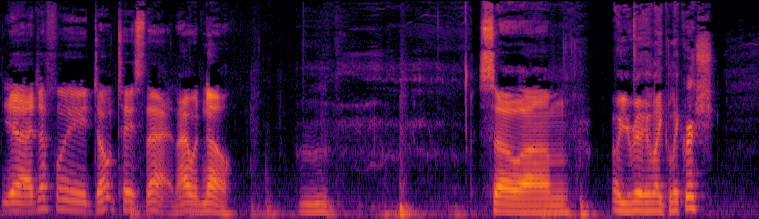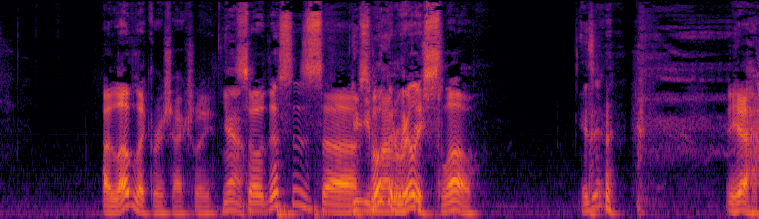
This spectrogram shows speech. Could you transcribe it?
Yeah, I definitely don't taste that, and I would know. Mm. So, um, Oh, you really like licorice? I love licorice actually. Yeah. So this is uh, You smoking really slow. Is it? Yeah.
